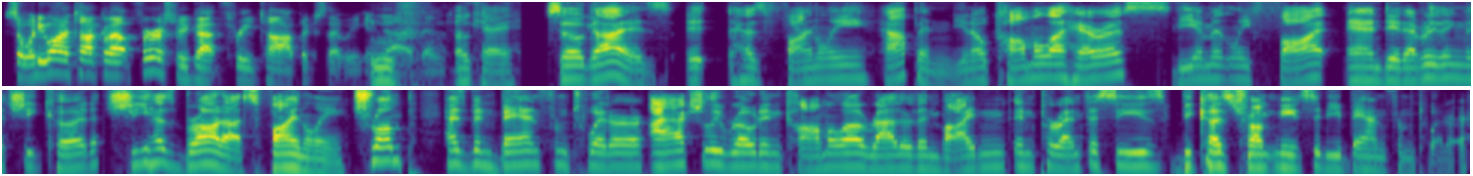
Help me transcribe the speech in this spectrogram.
so what do you want to talk about first? We've got three topics that we can Oof, dive into. Okay. So, guys, it has finally happened. You know, Kamala Harris vehemently fought and did everything that she could. She has brought us, finally. Trump has been banned from Twitter. I actually wrote in Kamala rather than Biden in parentheses because Trump needs to be banned from Twitter.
